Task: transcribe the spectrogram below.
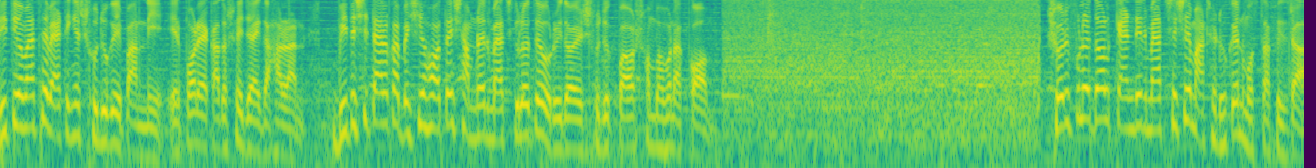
দ্বিতীয় ম্যাচে ব্যাটিংয়ের সুযোগই পাননি। এরপর একাদশে জায়গা হারান। বিদেশি তারকা বেশি হওয়াতে সামনের ম্যাচগুলোতেও হৃদয়ের সুযোগ পাওয়ার সম্ভাবনা কম। শরীফুলের দল ক্যান্ডির ম্যাচ শেষে মাঠে ঢুকেন মোস্তাফিজরা।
